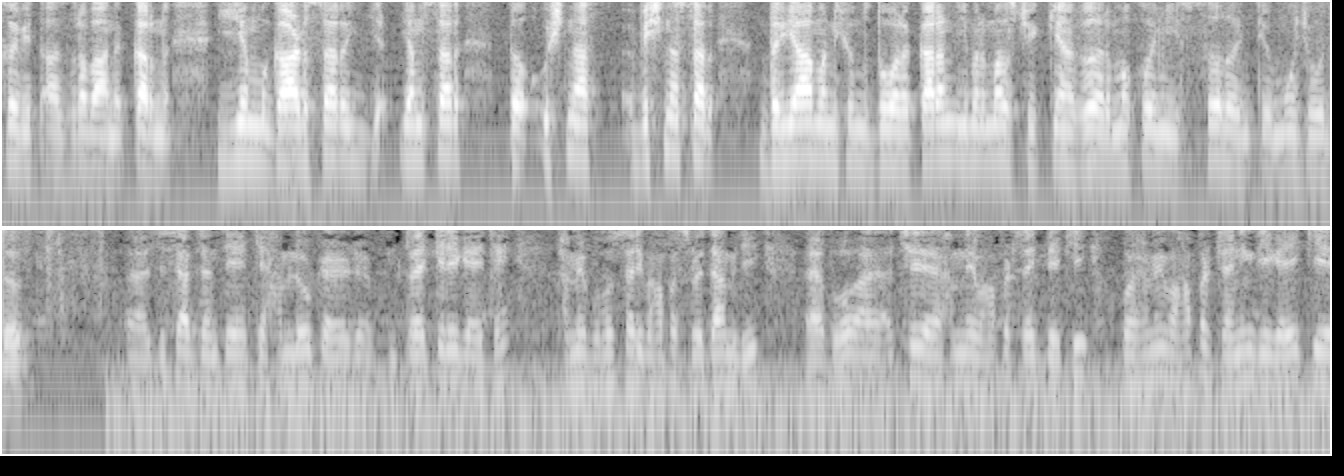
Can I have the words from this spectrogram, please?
خوت آز روانہ یم گاڈ سر یم سر تو وشنسر دریاون ہند دور کر غیر مقامی تہ موجود آپ جانتے ہیں کہ ہم لوگ ٹریک کے لیے گئے تھے ہمیں بہت ساری وہاں پر سویدھا ملی اچھے ہم نے وہاں پر ٹریک دیکھی اور ہمیں وہاں پر ٹریننگ دی گئی کہ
